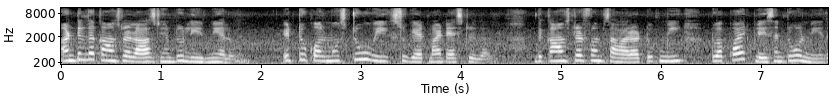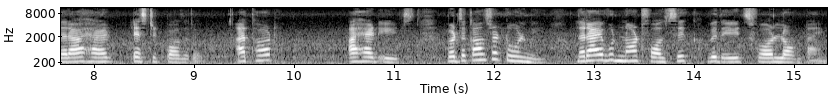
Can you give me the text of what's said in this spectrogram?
until the counselor asked him to leave me alone. It took almost two weeks to get my test result. The counselor from Sahara took me to a quiet place and told me that I had tested positive. I thought I had AIDS, but the counselor told me that I would not fall sick with AIDS for a long time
